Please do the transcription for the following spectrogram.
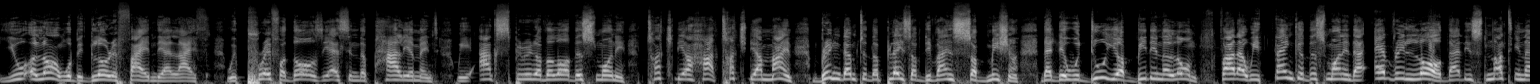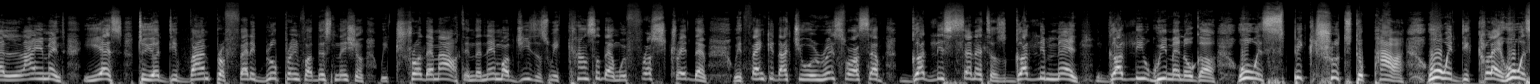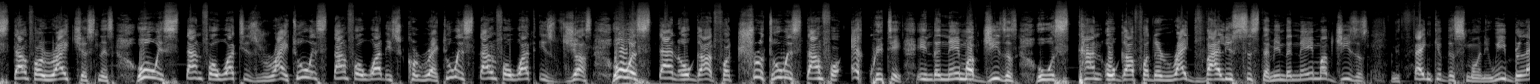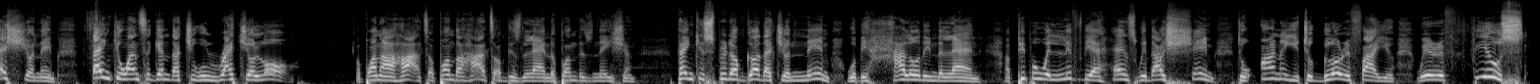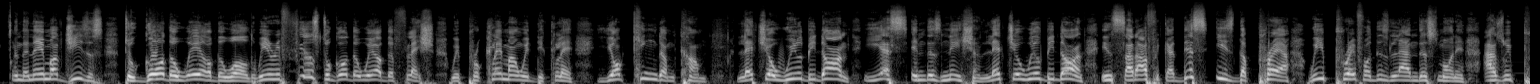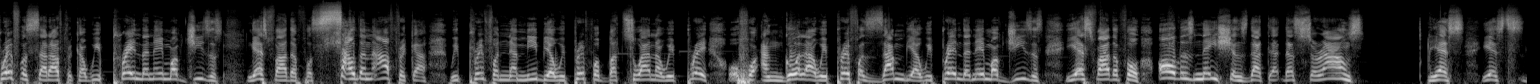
you alone will be glorified in their life. We pray for those, yes, in the parliament. We ask, Spirit of the Lord, this morning, touch their heart, touch their mind, bring them to the place of divine submission, that they will do your bidding alone. Father, we thank you this morning that every law that is not in alignment, yes, to your divine prophetic blueprint for this nation, we throw them out in the name of Jesus. We cancel them, we frustrate them. We thank you that you will raise for ourselves godly senators, godly men, godly women, oh God, who will speak truth to power, who will declare, who will stand for righteousness, who will stand for what is right, who will stand for what is correct, who will stand for what is just, who will stand, oh God, for truth, who will stand for equity in the name of Jesus, who will stand, oh God, for the right value system in the name of Jesus. We thank you this morning. We bless your name. Thank you once again that you will write your law upon our hearts, upon the hearts of this land, upon this nation. Thank you, Spirit of God, that your name will be hallowed in the land. People will lift their hands without shame to honor you, to glorify you. We refuse, in the name of Jesus, to go the way of the world. We refuse to go the way of the flesh. We proclaim and we declare, Your kingdom come. Let your will be done. Yes, in this nation. Let your will be done in South Africa. This is the prayer we pray for this land this morning. As we pray for South Africa, we pray in the name of Jesus. Yes, Father, for Southern Africa. We pray for Namibia. We pray for Botswana. We pray oh, for Angola. We pray for Zambia. We pray in the name of Jesus. Yes, Father, for all these nations that, that, that surrounds Yes, yes,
